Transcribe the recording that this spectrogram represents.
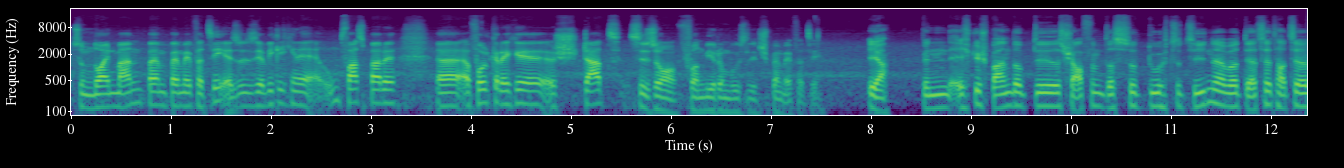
zum neuen Mann beim, beim FAC? Also es ist ja wirklich eine unfassbare, äh, erfolgreiche Startsaison von Miron Muslic beim FAC. Ja, bin echt gespannt, ob die es schaffen, das so durchzuziehen, aber derzeit hat es ja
